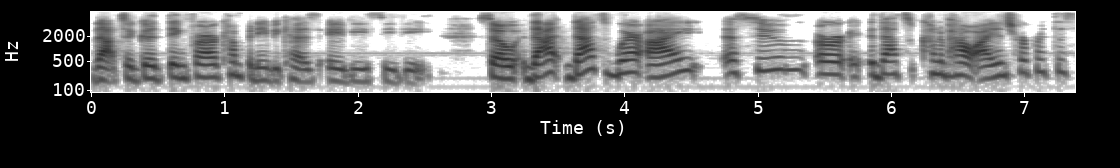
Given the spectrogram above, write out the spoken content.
that's a good thing for our company because a b c d. So that that's where i assume or that's kind of how i interpret this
